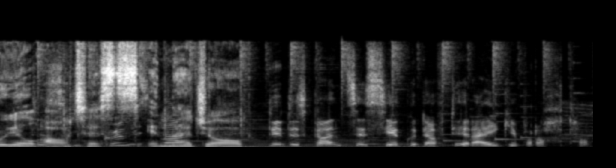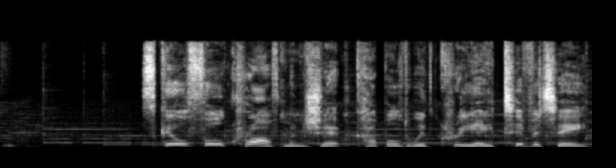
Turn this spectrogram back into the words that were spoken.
real artists in their job. Skillful craftsmanship coupled with creativity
